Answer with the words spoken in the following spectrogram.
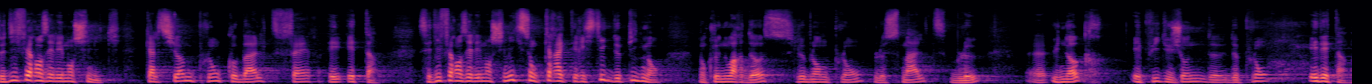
de différents éléments chimiques, calcium, plomb, cobalt, fer et étain. Ces différents éléments chimiques sont caractéristiques de pigments, donc le noir d'os, le blanc de plomb, le smalt bleu, euh, une ocre, et puis du jaune de, de plomb et d'étain.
